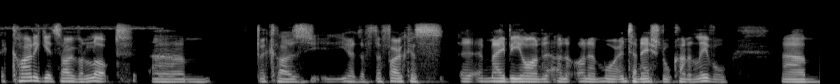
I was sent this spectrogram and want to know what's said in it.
it kind of gets overlooked um, because you know the, the focus uh, may be on, on, on a more international kind of level. Um,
